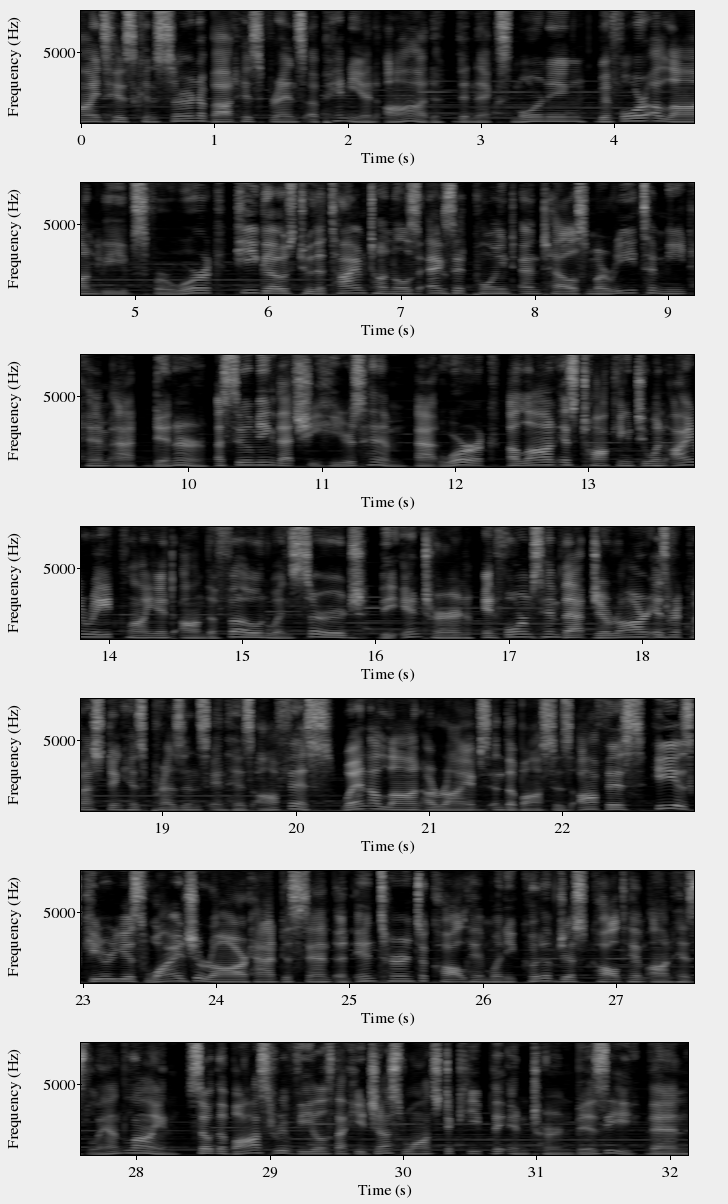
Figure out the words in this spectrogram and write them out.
finds his concern about his friend's opinion odd. The next morning, before Alain leaves for work, he goes to the time tunnel's exit point and tells Marie to meet him at dinner, assuming that she hears him. At work, Alain is talking to an irate client on the phone when Serge, the intern, informs him that Gerard is requesting his presence in his office. When Alain arrives in the boss's office, he is curious why Gerard had to send an intern to call him when he could have just called him on his landline. So the boss reveals that he just wants to keep the intern busy. Then,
